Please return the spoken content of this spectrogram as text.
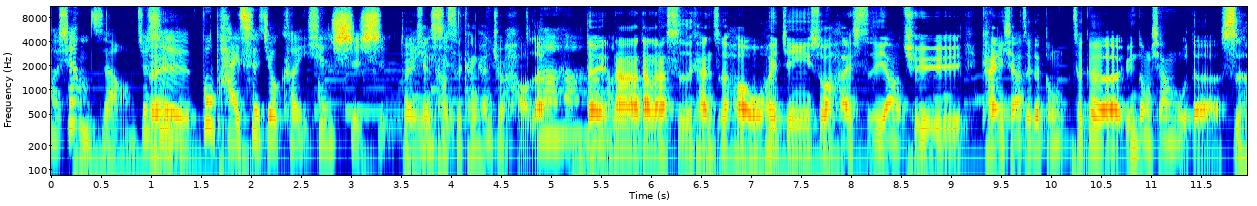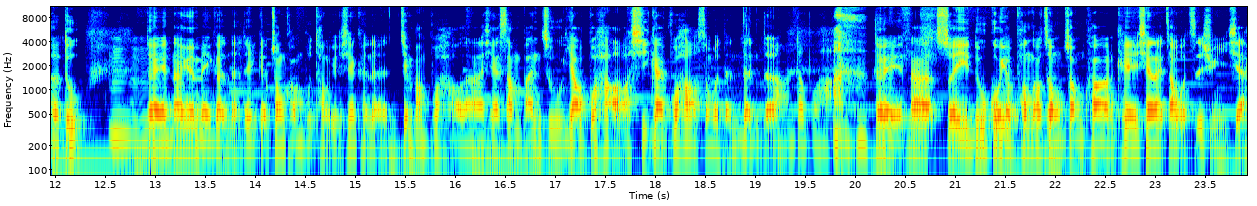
好像子哦，就是不排斥就可以先试试，对，先尝试看看就好了。对，那当然试试看之后，我会建议说还是要去看一下这个东这个运动项目的适合度。嗯，对，那因为每个人的一个状况不同，有些可能肩膀不好啦，现在上班族腰不好、膝盖不好什么等等的，都不好。对，那所以如果有碰到这种状况，可以先来找我咨询一下。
